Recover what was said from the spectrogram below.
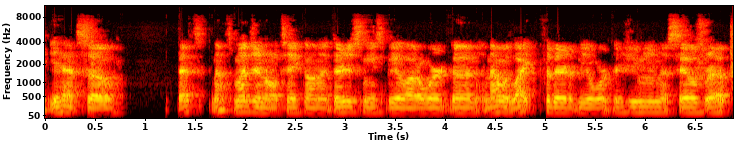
yeah. So that's that's my general take on it. There just needs to be a lot of work done, and I would like for there to be a workers union, a sales rep,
